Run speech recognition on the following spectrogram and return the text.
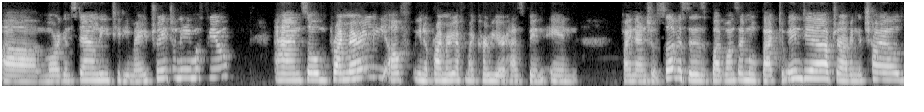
uh, Morgan Stanley, TD Ameritrade, to name a few. And so, primarily of you know, primary of my career has been in financial services. But once I moved back to India after having a child,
